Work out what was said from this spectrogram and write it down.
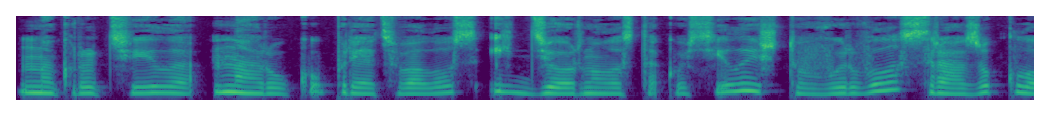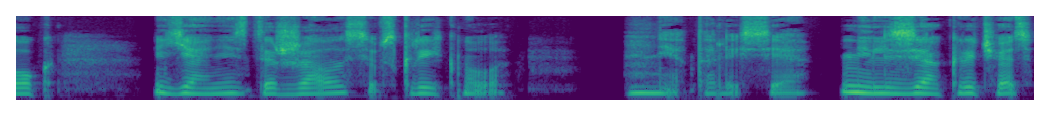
накрутила на руку прядь волос и дернула с такой силой, что вырвала сразу клок. Я не сдержалась и вскрикнула. «Нет, Алисия, нельзя кричать.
